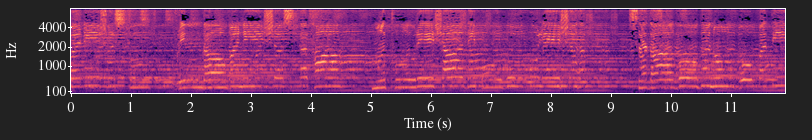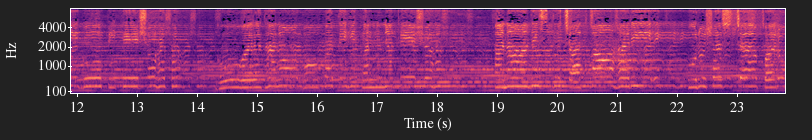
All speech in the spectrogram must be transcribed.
वनेशस्तु वृन्दावनेशस्तथा मथुरेशाधिपो गोकुलेशः सदा गोगनो गोपति गोपिकेशोऽथ गोवर्धनो गोपतिः कन्यकेशः। अनादिस्तु चात्मा हरिः पुरुषश्च परो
